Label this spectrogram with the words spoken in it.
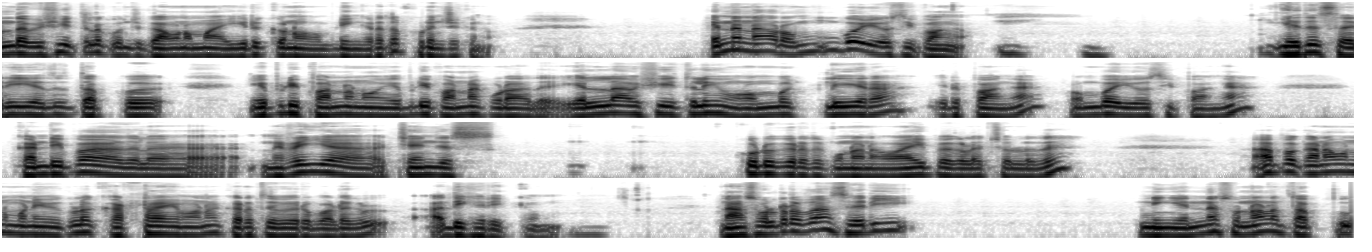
அந்த விஷயத்தில் கொஞ்சம் கவனமாக இருக்கணும் அப்படிங்கிறத புரிஞ்சுக்கணும். என்னென்னா ரொம்ப யோசிப்பாங்க. எது சரி எது தப்பு எப்படி பண்ணணும் எப்படி பண்ணக்கூடாது எல்லா விஷயத்துலேயும் ரொம்ப கிளியராக இருப்பாங்க ரொம்ப யோசிப்பாங்க. கண்டிப்பாக அதில் நிறைய சேஞ்சஸ் கொடுக்கறதுக்கு உண்டான வாய்ப்புகளை சொல்லுது. அப்போ கணவன் மனைவிக்குள்ளே கட்டாயமான கருத்து வேறுபாடுகள் அதிகரிக்கும். நான் சொல்கிறது தான் சரி நீங்கள் என்ன சொன்னாலும் தப்பு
